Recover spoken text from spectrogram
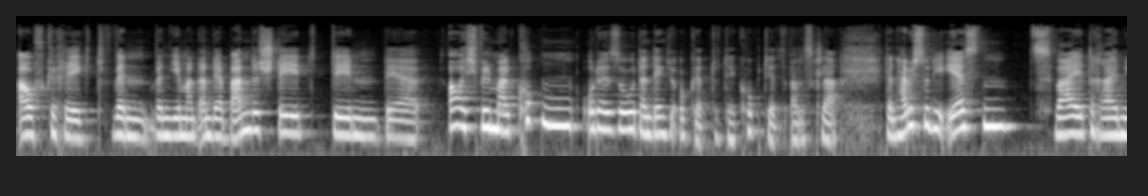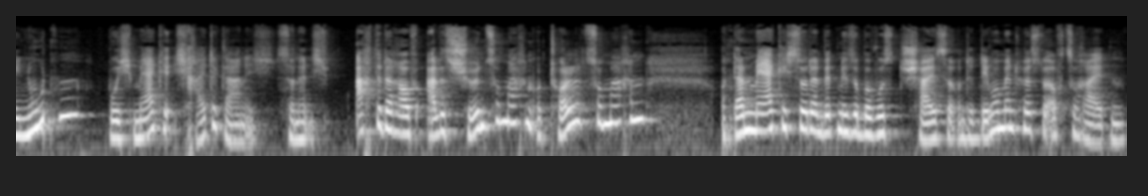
aufgeregt, wenn, wenn jemand an der Bande steht, den, der oh, ich will mal gucken oder so, dann denke ich, okay, der guckt jetzt, alles klar. Dann habe ich so die ersten zwei, drei Minuten, wo ich merke, ich reite gar nicht, sondern ich achte darauf, alles schön zu machen und toll zu machen. Und dann merke ich so, dann wird mir so bewusst Scheiße. Und in dem Moment hörst du auf zu reiten.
